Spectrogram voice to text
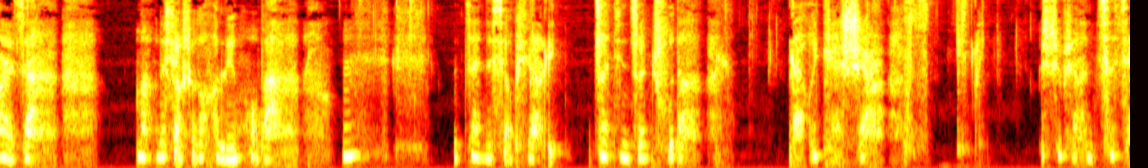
儿子，妈妈的小舌头很灵活吧？嗯，在你的小屁眼里钻进钻出的，来回舔舐，是不是很刺激？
